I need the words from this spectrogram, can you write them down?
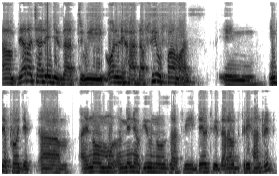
Um, the other challenge is that we only had a few farmers in in the project. Um, I know many of you knows that we dealt with around 300,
